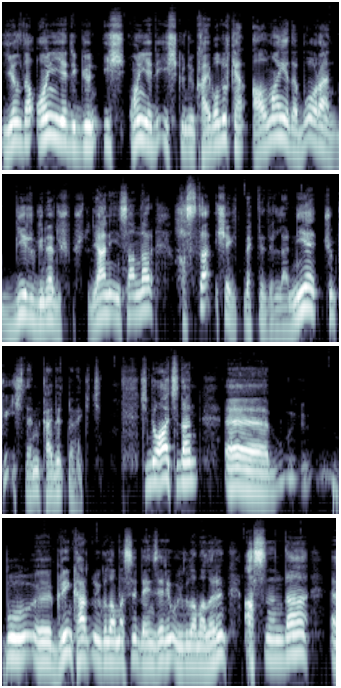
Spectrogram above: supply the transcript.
yılda 17 gün iş 17 iş günü kaybolurken Almanya'da bu oran bir güne düşmüştür. Yani insanlar hasta işe gitmektedirler. Niye? Çünkü işlerini kaybetmemek için. Şimdi o açıdan e, bu e, Green Card uygulaması benzeri uygulamaların aslında e,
